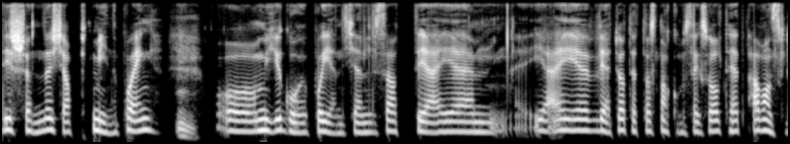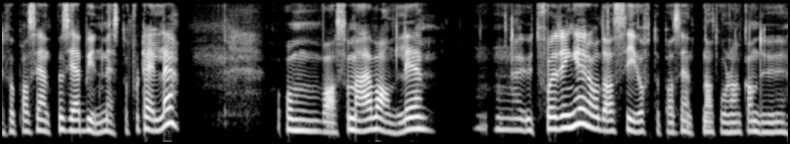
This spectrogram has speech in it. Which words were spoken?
de skjønner kjapt mine poeng. Mm. Og mye går jo på gjenkjennelse. At jeg, jeg vet jo at dette å snakke om seksualitet er vanskelig for pasientene, så jeg begynner mest å fortelle om hva som er vanlige mm, utfordringer, og da sier ofte pasientene at hvordan kan du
